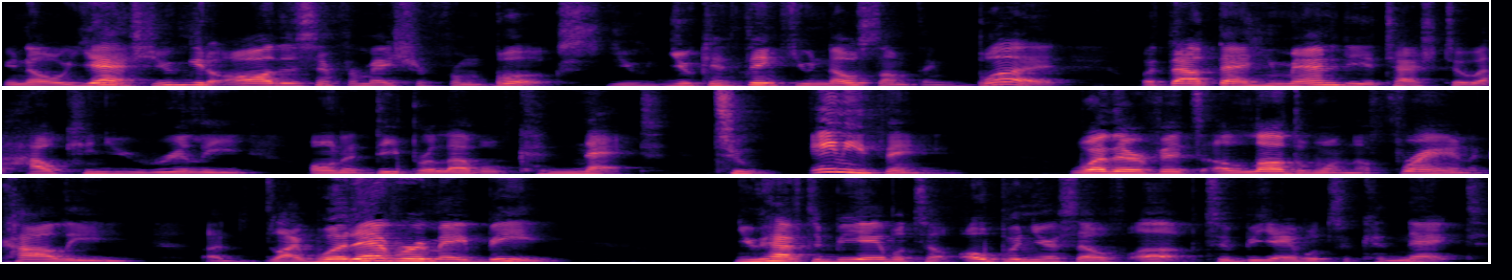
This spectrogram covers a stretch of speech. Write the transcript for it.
You know, yes, you can get all this information from books. You you can think you know something, but without that humanity attached to it, how can you really on a deeper level connect to anything? Whether if it's a loved one, a friend, a colleague, a, like whatever it may be, you have to be able to open yourself up to be able to connect.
